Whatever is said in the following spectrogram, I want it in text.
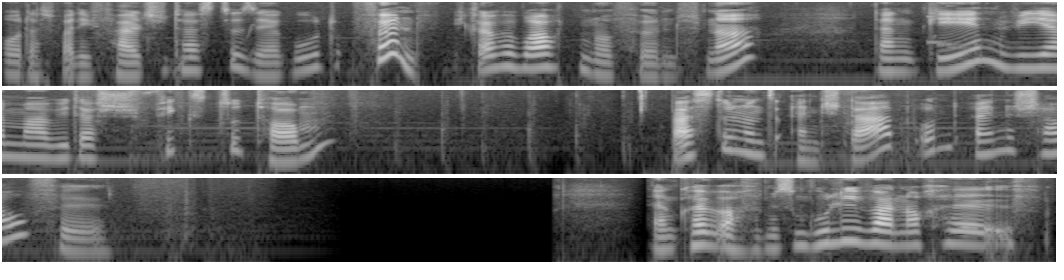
Oh, das war die falsche Taste. Sehr gut. Fünf. Ich glaube, wir brauchten nur fünf, ne? Dann gehen wir mal wieder fix zu Tom. Basteln uns einen Stab und eine Schaufel. Dann können wir... Ach, wir müssen Gulliver noch helfen.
